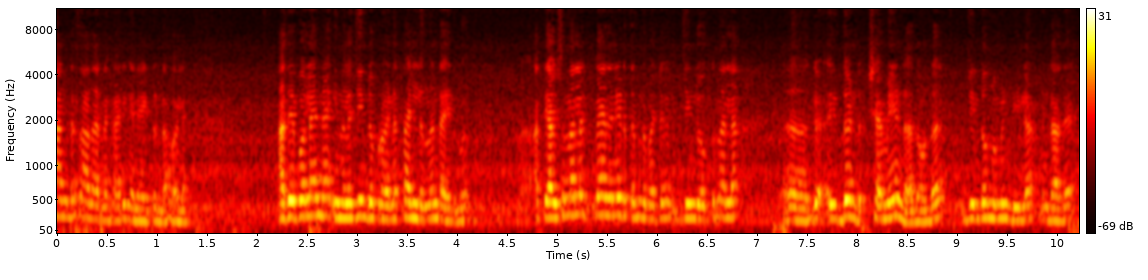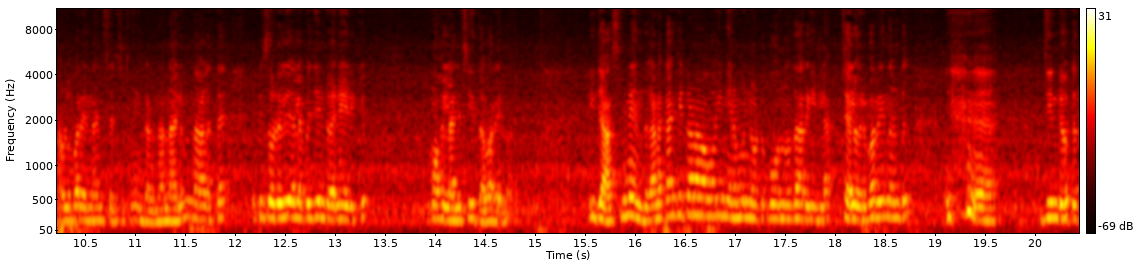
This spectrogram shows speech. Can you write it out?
കണ്ട സാധാരണക്കാർ ഇങ്ങനെ ആയിട്ടുണ്ടാവും അല്ലേ? അതേപോലെ തന്നെ ഇന്നലെ ജിൻഡോ ബ്രോയിനെ തല്ലുന്നുണ്ടായിരുന്നു. അത്യാവശ്യം നല്ല വേദന എടുത്തിട്ടുണ്ട്. പക്ഷേ ജിൻഡോക്ക് നല്ല ഇതുണ്ട് ക്ഷമയുണ്ട്. അതുകൊണ്ട് ജിൻഡോ ഒന്നും മിണ്ടിയില്ല മിണ്ടാതെ അവൾ പറയുന്ന അനുസരിച്ചിട്ട് നീ കിടന്നു. എന്നാലും നാളത്തെ എപ്പിസോഡിൽ ചിലപ്പോൾ ജിൻഡോനെ ആയിരിക്കും മോഹൻലാലിന് ചീത്ത പറയുന്നത്. ഈ ജാസ്മിൻ എന്ത് കണക്കാക്കിയിട്ടാണാവോ ഇങ്ങനെ മുന്നോട്ട് പോകുന്നത് അറിയില്ല. ചിലവർ പറയുന്നുണ്ട് ജിൻഡോക്ക്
